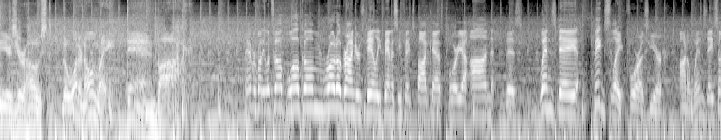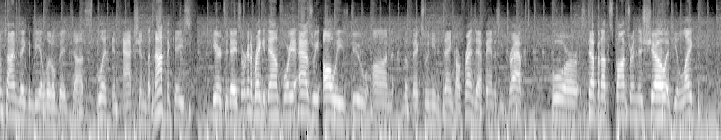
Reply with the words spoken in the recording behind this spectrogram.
Here's your host, the one and only Dan Back. Hey, everybody, what's up? Welcome, Roto Grinders Daily Fantasy Fix podcast for you on this Wednesday. Big slate for us here on a Wednesday. Sometimes they can be a little bit uh, split in action, but not the case here today. So we're going to break it down for you as we always do on the Fix. We need to thank our friends at Fantasy Draft for stepping up sponsoring this show. If you like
